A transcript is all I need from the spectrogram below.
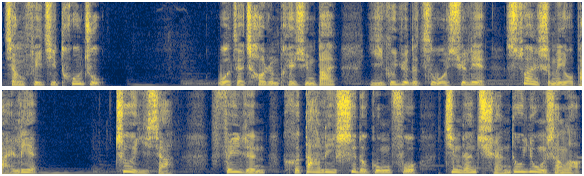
将飞机拖住。我在超人培训班一个月的自我训练算是没有白练，这一下。飞人和大力士的功夫竟然全都用上了，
